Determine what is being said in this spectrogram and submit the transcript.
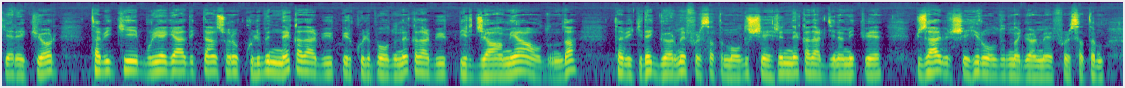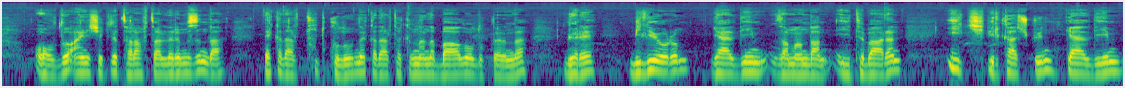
gerekiyor. Tabii ki buraya geldikten sonra kulübün ne kadar büyük bir kulüp olduğunu, ne kadar büyük bir camia olduğunu da tabii ki de görme fırsatım oldu. Şehrin ne kadar dinamik ve güzel bir şehir olduğunu da görme fırsatım oldu. Aynı şekilde taraftarlarımızın da ne kadar tutkulu, ne kadar takımlarına bağlı olduklarını da görebiliyorum. Geldiğim zamandan itibaren ilk birkaç gün geldiğim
